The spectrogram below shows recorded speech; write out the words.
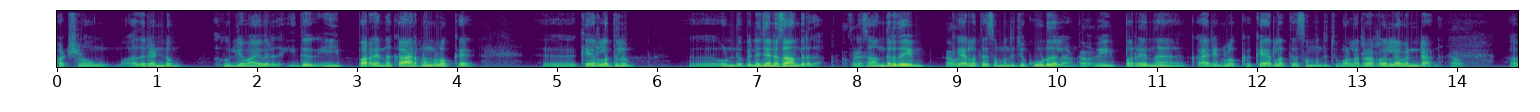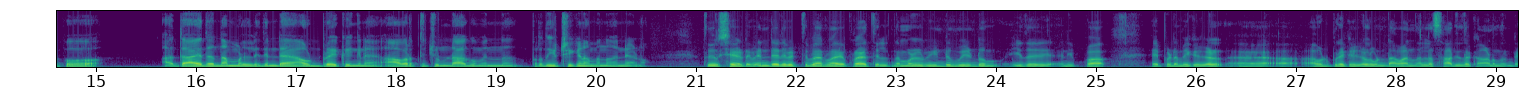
ഭക്ഷണവും അത് രണ്ടും തുല്യമായി വരുന്നത്. ഇത് ഈ പറയുന്ന കാരണങ്ങളൊക്കെ കേരളത്തിലും ഉണ്ട്. പിന്നെ ജനസാന്ദ്രത. ജനസാന്ദ്രതയും കേരളത്തെ സംബന്ധിച്ച് കൂടുതലാണ്. ഈ പറയുന്ന കാര്യങ്ങളൊക്കെ കേരളത്തെ സംബന്ധിച്ച് വളരെ റെലവന്റ് ആണ്. അപ്പോൾ അതായത് നമ്മൾ ഇതിന്റെ ഔട്ട് ബ്രേക്ക് ഇങ്ങനെ ആവർത്തിച്ചുണ്ടാകുമെന്ന് പ്രതീക്ഷിക്കണമെന്ന് തന്നെയാണോ? തീർച്ചയായിട്ടും. എന്റെ ഒരു വ്യക്തിപരമായ അഭിപ്രായത്തിൽ നമ്മൾ വീണ്ടും വീണ്ടും ഇത് നിപ്പ എപ്പിഡമിക്കുകൾ ഔട്ട് ബ്രേക്കുകൾ ഉണ്ടാവാൻ നല്ല സാധ്യത കാണുന്നുണ്ട്.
